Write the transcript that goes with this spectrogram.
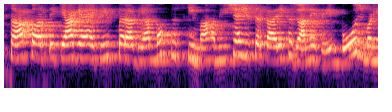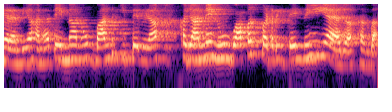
ਸਾਫ਼ ਤੌਰ ਤੇ ਕਿਹਾ ਗਿਆ ਹੈ ਕਿ ਇਸ ਤਰ੍ਹਾਂ ਦੀਆਂ ਮੁਫਤ ਸਕੀਮਾਂ ਹਮੇਸ਼ਾ ਹੀ ਸਰਕਾਰੀ ਖਜ਼ਾਨੇ ਤੇ ਬੋਝ ਬਣੀਆਂ ਰਹਿੰਦੀਆਂ ਹਨ ਅਤੇ ਇਹਨਾਂ ਨੂੰ ਬੰਦ ਕੀਤੇ ਬਿਨਾ ਖਜ਼ਾਨੇ ਨੂੰ ਵਾਪਸ ਪਟਰੀ ਤੇ ਨਹੀਂ ਲਿਆਇਆ ਜਾ ਸਕਦਾ।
